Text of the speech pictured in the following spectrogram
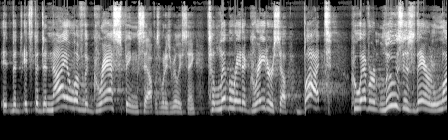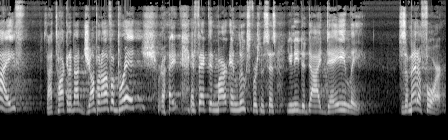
it, the, it's the denial of the grasping self, is what he's really saying, to liberate a greater self. But whoever loses their life, it's not talking about jumping off a bridge, right? In fact, in, Mark, in Luke's version, it says you need to die daily. This is a metaphor,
